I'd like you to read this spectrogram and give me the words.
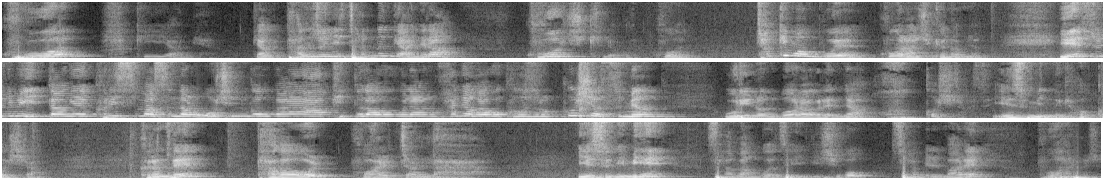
구원하기 위함이에요. 그냥 단순히 찾는 게 아니라 구원시키려고 구원. 찾기만 뭐해? 구원 안 시켜놓으면. 예수님이 이 땅에 크리스마스 날 오신 거가 기쁘다고 그냥 환영하고 그것으로 끝이었으면 우리는 뭐라 그랬냐? 헛것이라 그랬어요. 예수 믿는 게 헛것이라. 그런데 다가올 부활절 날 예수님이 사망 권세 이기시고 3일 만에 부활하셨어요.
